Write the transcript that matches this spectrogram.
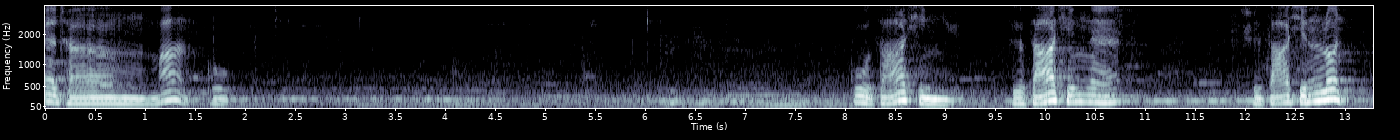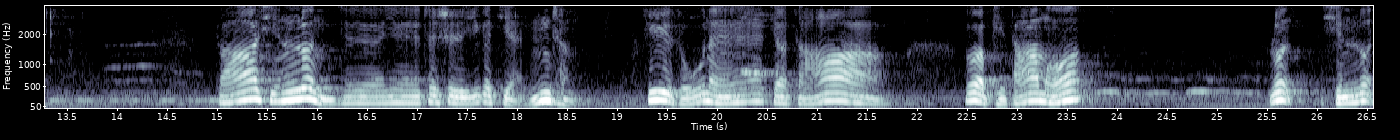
解成慢故。故杂心语，这个杂心呢，是杂心论。杂心论，这也这是一个简称，具足呢叫杂阿毗达摩论心论。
